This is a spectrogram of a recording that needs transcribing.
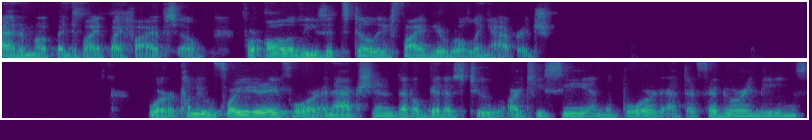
add them up and divide by five. So for all of these, it's still a five-year rolling average. We're coming before you today for an action that'll get us to RTC and the board at their February meetings.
